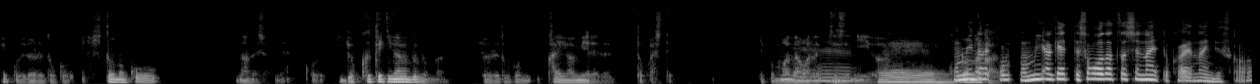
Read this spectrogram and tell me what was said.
結構いろいろとこう、人のこう、なんでしょうね、こう欲的な部分がいろいろとこう、会話見れたりとかして、結構まだまだディズニーは、うんお土この中産おお土産って争奪しないと買えないんですか？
